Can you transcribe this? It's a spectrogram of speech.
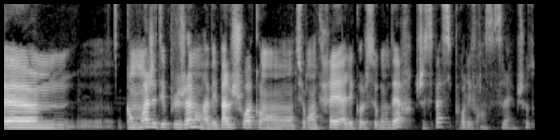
Euh, quand moi j'étais plus jeune, on n'avait pas le choix quand tu rentrais à l'école secondaire. Je sais pas si pour les Français c'est la même chose.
